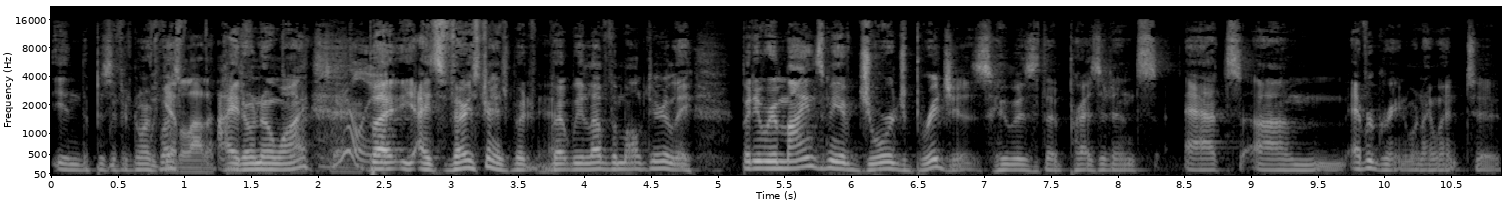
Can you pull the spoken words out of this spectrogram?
in the Pacific Northwest. a lot of I don't know why, Really? but it's very strange. But but we love them all dearly. But it reminds me of George Bridges, who was the president at um, Evergreen when I went to.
